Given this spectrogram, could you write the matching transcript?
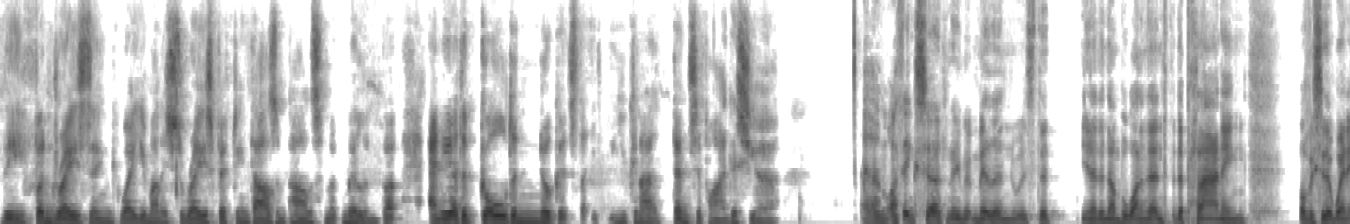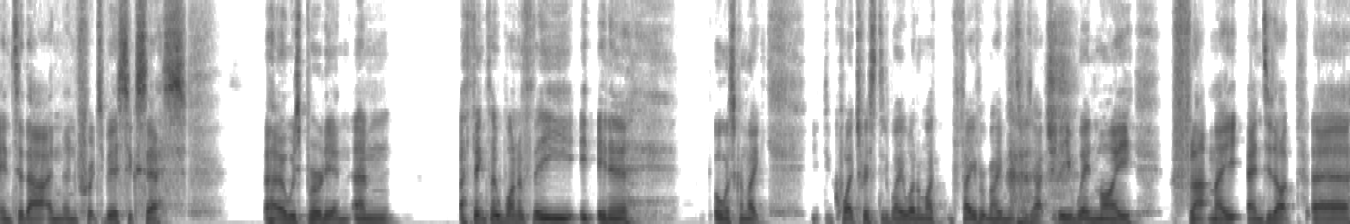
the fundraising where you managed to raise £15,000 for Macmillan. But any other golden nuggets that you can identify this year? Um, I think certainly Macmillan was the you know the number one, and the, the planning obviously that went into that, and, and for it to be a success uh, was brilliant. Um, I think though one of the in a almost kind of like quite twisted way, one of my favourite moments was actually when my flatmate ended up uh,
